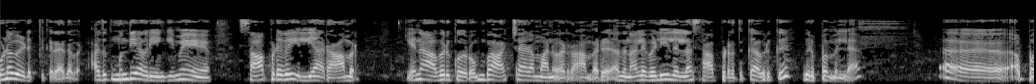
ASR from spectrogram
உணவு எடுத்துக்கிறார் அவர். அதுக்கு முந்தைய அவர் எங்கேயுமே சாப்பிடவே இல்லையா ராமர். ஏன்னா அவருக்கு ரொம்ப ஆச்சாரமானவர் ராமர். அதனால வெளியில எல்லாம் சாப்பிட்றதுக்கு அவருக்கு விருப்பம் இல்லை அப்போ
